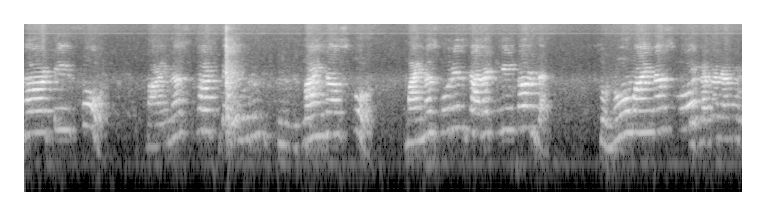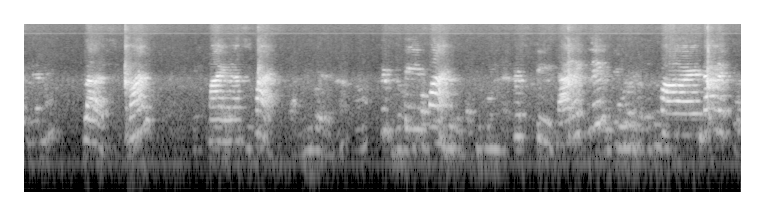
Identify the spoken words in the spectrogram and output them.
34. Minus 30. Minus 4. Minus 4 is directly not that. So no minus 4 plus 1 minus 1. 51. 50 directly, 5 directly.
